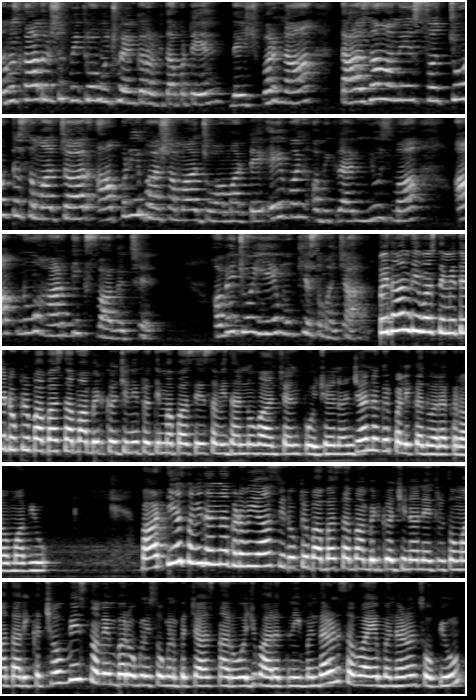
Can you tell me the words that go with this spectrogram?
નમસ્કાર, દર્શક મિત્રો, હું છું એન્કર અર્પિતા પટેલ. દેશભરના તાજા અને સચોટ સમાચાર આપણી ભાષામાં જોવા માટે એ વન અભિપ્રાય ન્યૂઝમાં આપનું હાર્દિક સ્વાગત છે. હવે જોઈએ મુખ્ય સમાચાર. સંવિધાન દિવસ નિમિત્તે ડોક્ટર બાબા સાહેબ આંબેડકરજીની પ્રતિમા પાસે સંવિધાનનું વાંચન, પૂજન, અંજાર નગરપાલિકા દ્વારા કરવામાં આવ્યું. ભારતીય સંવિધાનના ઘડવૈયા શ્રી ડોક્ટર બાબા સાહેબ આંબેડકરજીના નેતૃત્વમાં તારીખ છવ્વીસ નવેમ્બર ઓગણીસો ઓગણપચાસના રોજ ભારતની બંધારણ સભાએ બંધારણ સોંપ્યું.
